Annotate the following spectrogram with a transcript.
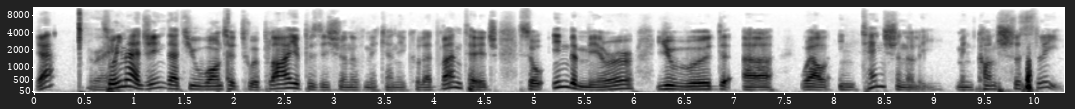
Yeah. Right. So imagine that you wanted to apply a position of mechanical advantage. So in the mirror, you would, uh, well, intentionally, I mean consciously,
